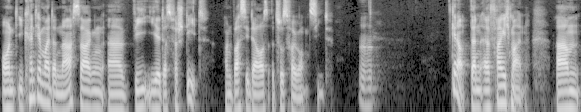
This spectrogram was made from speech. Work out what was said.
und ihr könnt ja mal danach sagen, äh, wie ihr das versteht und was ihr daraus als Schlussfolgerung zieht. Mhm. Genau, dann äh, fange ich mal an. Ähm,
